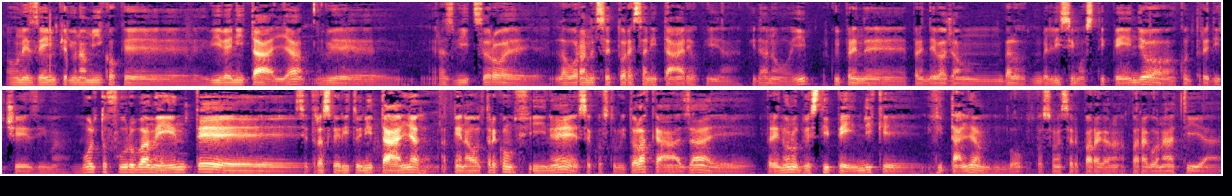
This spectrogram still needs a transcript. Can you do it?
ho un esempio di un amico che vive in Italia, lui è era svizzero e lavora nel settore sanitario qui da, qui da noi, cui prende, prendeva già un, bello, un, bellissimo stipendio con tredicesima. Molto furbamente si è trasferito in Italia, appena oltre confine, si è costruito la casa e prendono due stipendi che in Italia boh, possono essere paragonati a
